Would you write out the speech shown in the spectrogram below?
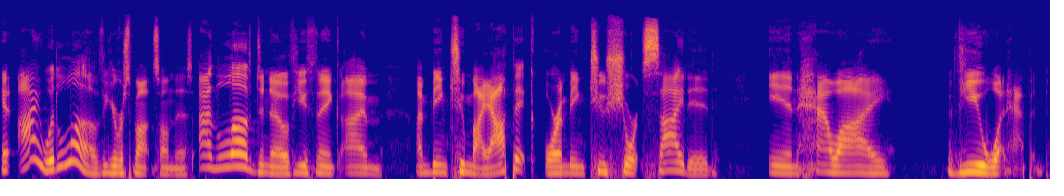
and I would love your response on this. I'd love to know if you think I'm I'm being too myopic or I'm being too short-sighted in how I view what happened.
